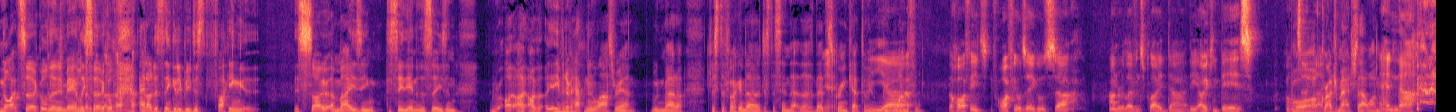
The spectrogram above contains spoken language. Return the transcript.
Knight circled and Manly circled, and I just think it'd be just fucking so amazing to see the end of the season. I, I, I, even if it happened in the last round, wouldn't matter. Just to fucking uh, just to send that uh, that Yeah. screen cap to him, be wonderful. The Highfields, Highfields Eagles uh, under 11s played uh, the Oakey Bears Oh, Saturday. grudge match that one. And uh,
